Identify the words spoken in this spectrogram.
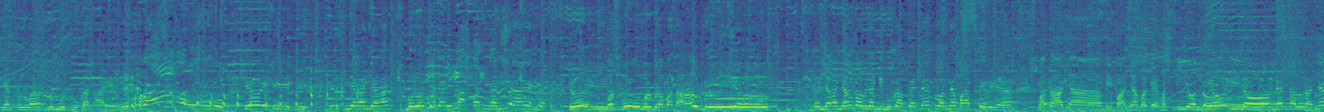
yang keluar lumut bukan air. Wow, yo jangan-jangan bolotnya dari pak kosnya dia. Yoi. Bosmu umur berapa tahun bro? Iya. Jangan-jangan kalau misalnya dibuka petnya keluarnya pasir ya. Makanya pipanya pakai mas pion dong. Yoi dong dan salurannya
